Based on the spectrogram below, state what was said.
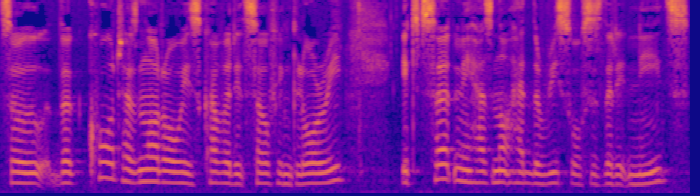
So the court has not always covered itself in glory. It certainly has not had the resources that it needs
